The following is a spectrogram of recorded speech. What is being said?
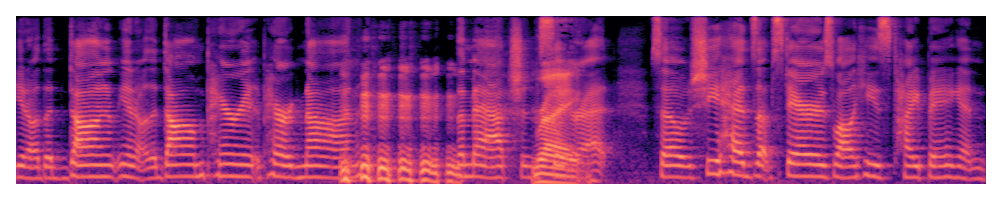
you know, the Dom, you know, the Dom Peri- Perignon, the match, and the Right. cigarette. So she heads upstairs while he's typing, and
